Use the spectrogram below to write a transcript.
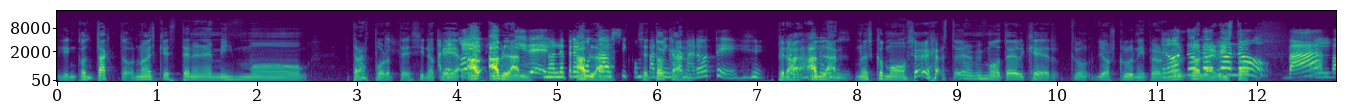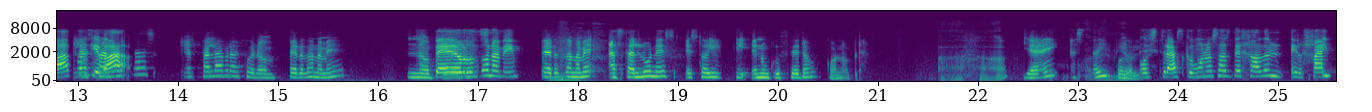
en contacto, no es que estén en el mismo transporte, sino que ver, ha- oye, hablan. No le he preguntado hablan, si se comparten tocan. camarote. Pero hablan, no es como, "Sí, estoy en el mismo hotel que George Clooney, pero no, No, no, no, lo no, he no, visto. no. Va, Las va porque va. palabras, Las palabras fueron, perdóname, no puedo, Perdóname. perdóname, hasta el lunes estoy en un crucero con Oprah. Ajá. Y ahí, hasta ahí puedo leer. Ostras, ¿cómo nos has dejado el, el hype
